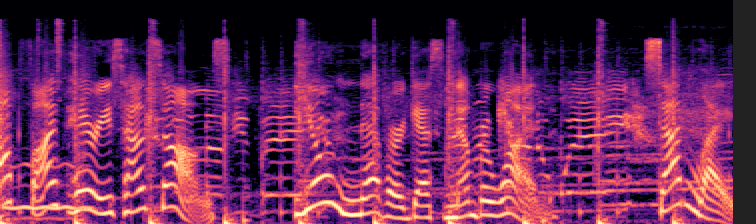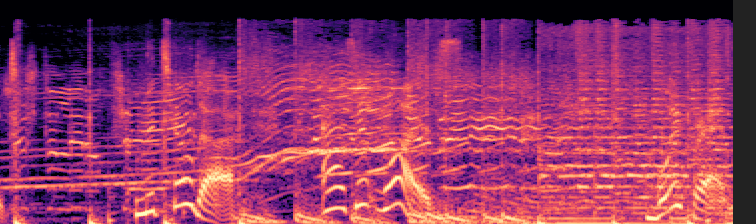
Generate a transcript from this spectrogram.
Top 5 Harry's House songs. You'll never guess number 1. Satellite. Matilda. As It Was. Boyfriend.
